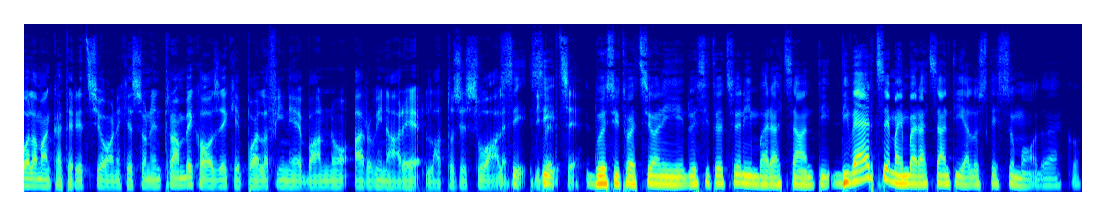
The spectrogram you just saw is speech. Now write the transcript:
o la mancata erezione, che sono entrambe cose che poi alla fine vanno a rovinare l'atto sessuale Sì, di sì, per sé. due situazioni, due situazioni imbarazzanti, diverse ma imbarazzanti allo stesso modo, ecco.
